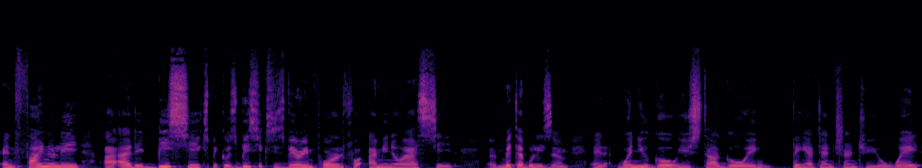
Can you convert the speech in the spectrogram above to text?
And finally, I added B6 because B6 is very important for amino acid uh, metabolism. And when you go, you start going, paying attention to your weight,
